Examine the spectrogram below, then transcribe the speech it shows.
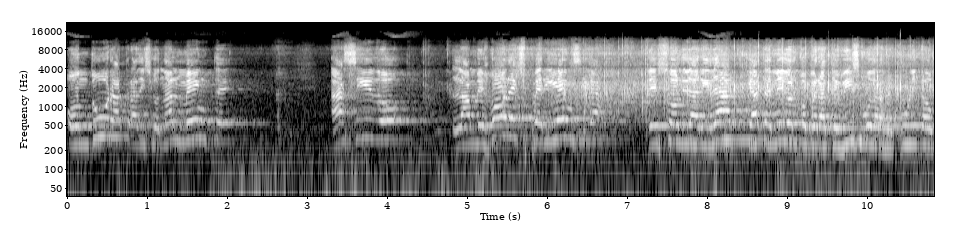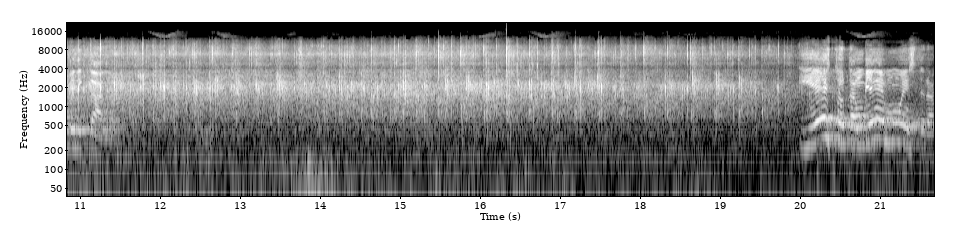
Honduras tradicionalmente ha sido la mejor experiencia de solidaridad que ha tenido el cooperativismo de la República Dominicana. Y esto también es muestra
